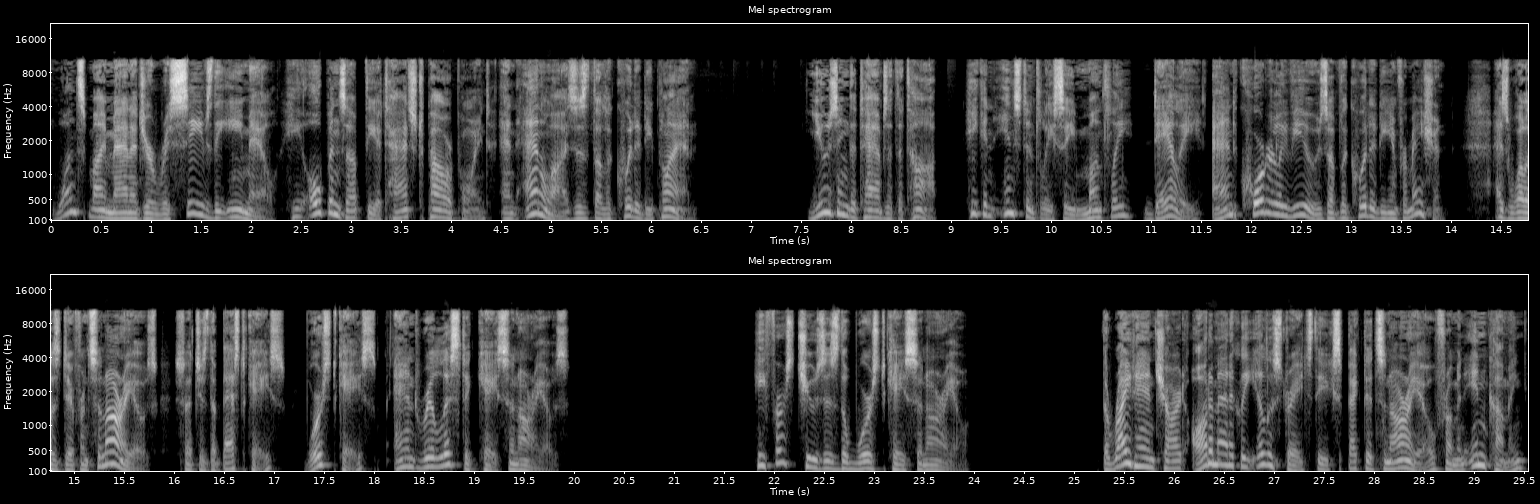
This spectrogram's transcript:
Once my manager receives the email, he opens up the attached PowerPoint and analyzes the liquidity plan. Using the tabs at the top, he can instantly see monthly, daily, and quarterly views of liquidity information, as well as different scenarios, such as the best case, worst case, and realistic case scenarios. He first chooses the worst case scenario. The right-hand chart automatically illustrates the expected scenario from an incoming,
